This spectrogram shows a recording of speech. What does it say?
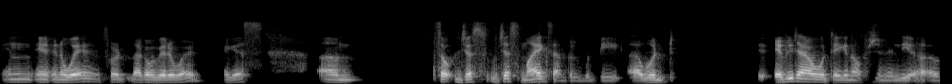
in, in, in a way, for lack of a better word, I guess. Um, so just just my example would be I would every time I would take an operation in the uh,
